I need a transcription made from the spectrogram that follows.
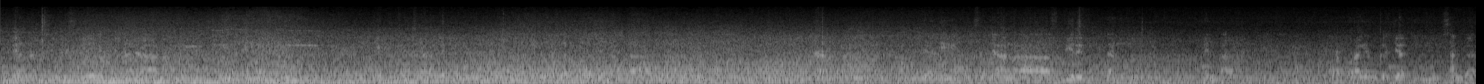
kemudian ada ISD kemudian ada sekarang jadi di Yogyakarta jadi secara spirit dan mental orang-orang yang bekerja di sanggar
